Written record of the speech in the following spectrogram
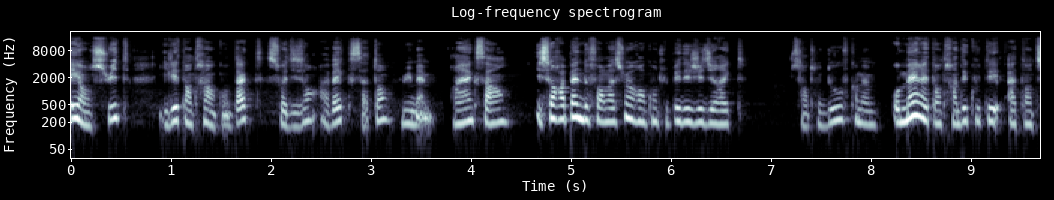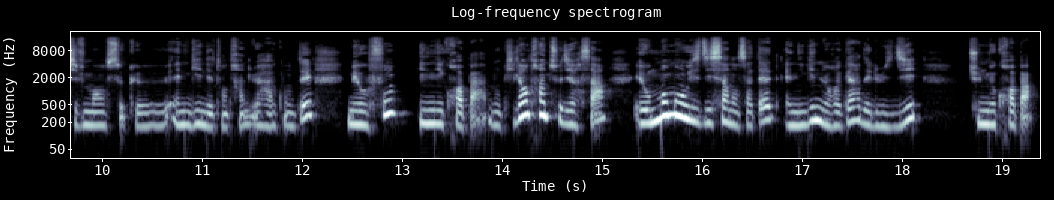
et ensuite, il est entré en contact, soi-disant, avec Satan lui-même. Rien que ça, hein. Il sort à peine de formation et rencontre le PDG direct. C'est un truc de ouf quand même. Omer est en train d'écouter attentivement ce que Engin est en train de lui raconter, mais au fond, il n'y croit pas. Donc il est en train de se dire ça, et au moment où il se dit ça dans sa tête, Engin le regarde et lui dit Tu ne me crois pas.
